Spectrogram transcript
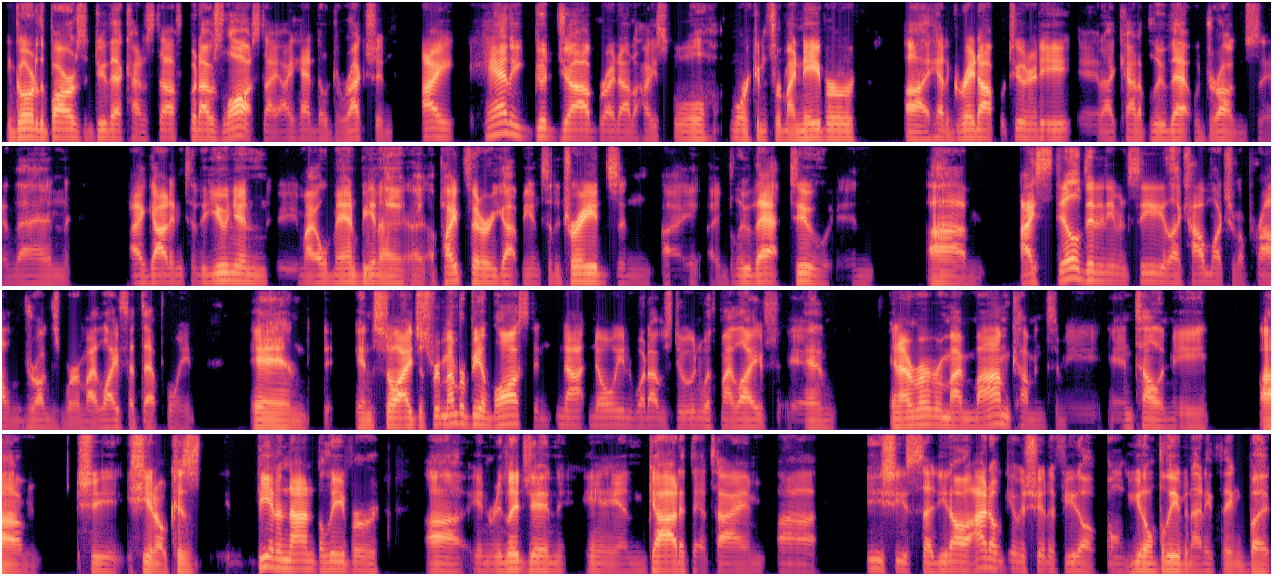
and go to the bars and do that kind of stuff. But I was lost. I, I had no direction. I had a good job right out of high school working for my neighbor. Uh, I had a great opportunity and I kind of blew that with drugs. And then I got into the union. My old man being a, a pipe fitter, he got me into the trades and I, I blew that too. And um, I still didn't even see like how much of a problem drugs were in my life at that point. And and so I just remember being lost and not knowing what I was doing with my life. And and I remember my mom coming to me and telling me, um, she, you know, because being a non-believer uh, in religion and God at that time, uh, she said, you know, I don't give a shit if you don't you don't believe in anything, but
